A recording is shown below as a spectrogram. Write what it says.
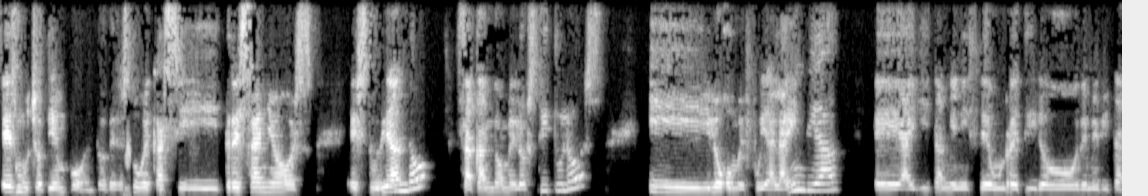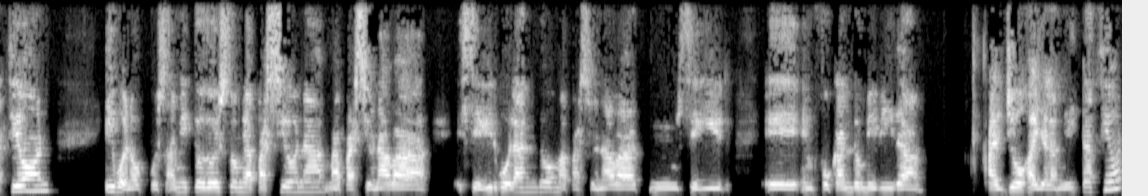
es mucho tiempo. Entonces estuve casi tres años estudiando, sacándome los títulos y luego me fui a la India. Eh, allí también hice un retiro de meditación y bueno, pues a mí todo esto me apasiona, me apasionaba seguir volando, me apasionaba mm, seguir eh, enfocando mi vida al yoga y a la meditación.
